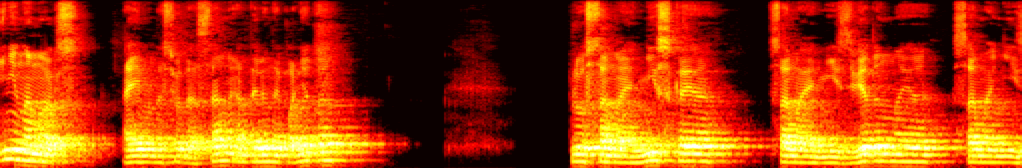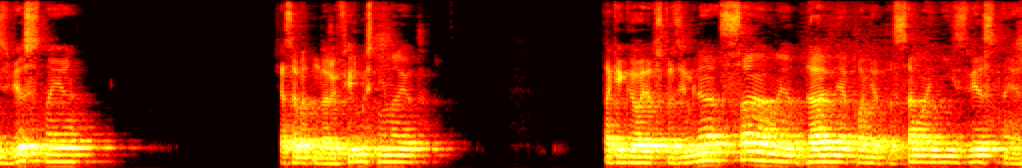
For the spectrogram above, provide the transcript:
и не на Марс, а именно сюда. Самая отдаленная планета, плюс самая низкая, самая неизведанная, самая неизвестная. Сейчас об этом даже фильмы снимают. Так и говорят, что Земля самая дальняя планета, самая неизвестная.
